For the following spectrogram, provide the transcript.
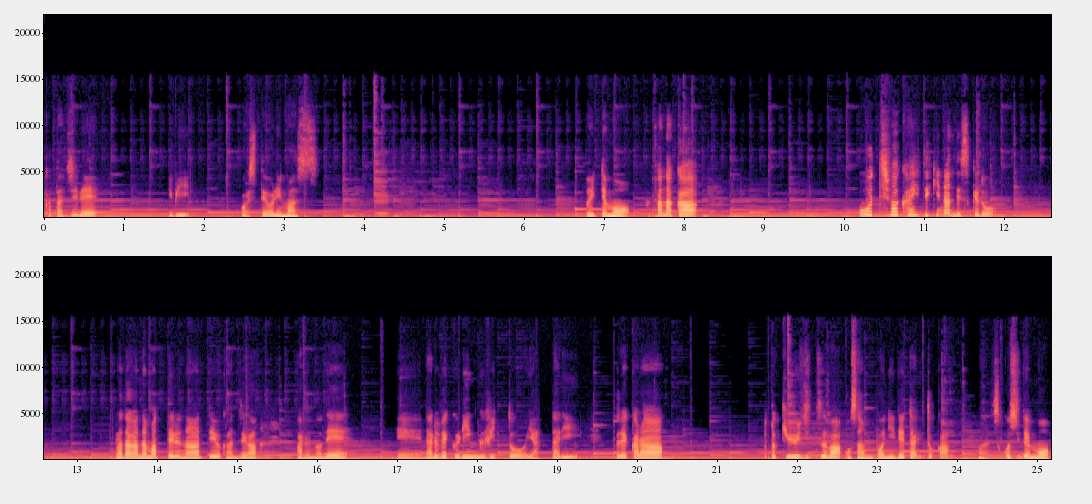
形で日々過ごしております。といっても、なかなか、お家は快適なんですけど、体がなまってるなっていう感じがあるので、えー、なるべくリングフィットをやったり、それから、ちょっと休日はお散歩に出たりとか、まあ、少しでも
